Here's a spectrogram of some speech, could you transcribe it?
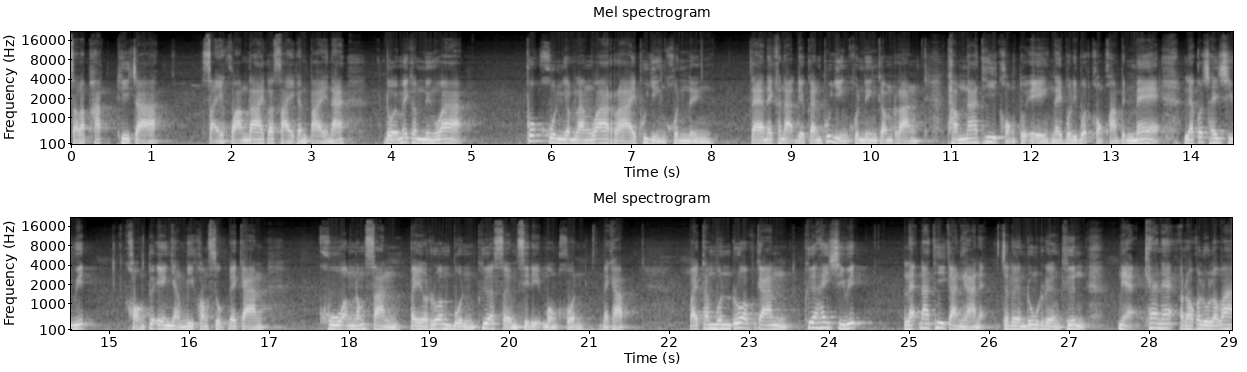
สารพัดที่จะใส่ความได้ก็ใส่กันไปนะ โดยไม่คำนึงว่า พวกคุณกำลังว่าร้ายผู้หญิงคนหนึ่ง แต่ในขณะเดียวกันผู้หญิงคนหนึ่งกำลังทำหน้าที่ของตัวเองในบริบทของความเป็นแม่ แล้วก็ใช้ชีวิตของตัวเองอย่างมีความสุขโดยการควงน้องซันไปร่วมบุญเพื่อเสริมสิริมงคลนะครับ ไปทำบุญร่วมกันเพื่อให้ชีวิตและหน้าที่การงานเนี่ยเจริญรุ่งเรืองขึ้นเนี่ยแค่เนี้ยเราก็รู้แล้วว่า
